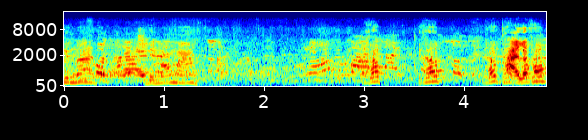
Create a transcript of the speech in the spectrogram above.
ดึงมา ดึงน้องมา ครับ ครับ ครับ ถ่ายแล้วครับ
